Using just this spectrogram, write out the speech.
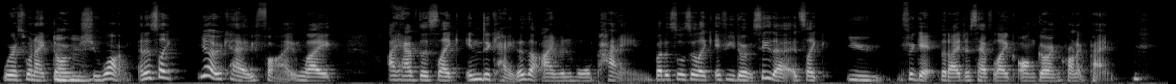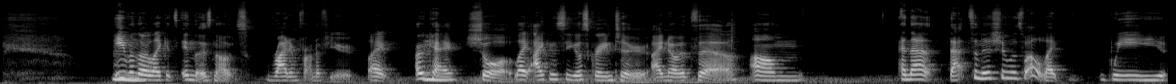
Whereas when I don't, Mhm. she won't. And it's like, yeah, okay, fine. Like I have this like indicator that I'm in more pain. But it's also like if you don't see that, it's like you forget that I just have like ongoing chronic pain. Even though like it's in those notes right in front of you. Like, okay, sure. Like I can see your screen too. I know it's there. Um and that that's an issue as well. Like we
